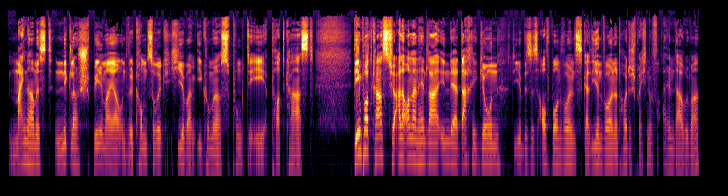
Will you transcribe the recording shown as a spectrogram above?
Mein Name ist Niklas Spielmeier und willkommen zurück hier beim e-commerce.de Podcast. Dem Podcast für alle Online-Händler in der Dachregion, die ihr Business aufbauen wollen, skalieren wollen. Und heute sprechen wir vor allem darüber,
